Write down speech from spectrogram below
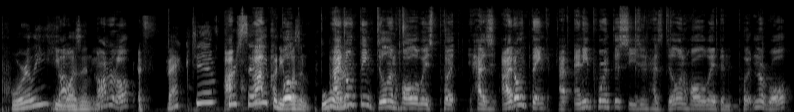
poorly. He no, wasn't not at all. effective per I, se I, but he well, wasn't poor. I don't think dylan holloway's put has i don't think at any point this season has dylan holloway been put in a role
